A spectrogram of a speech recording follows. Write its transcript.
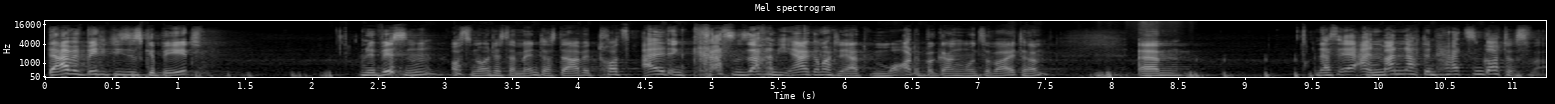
David betet dieses Gebet und wir wissen aus dem Neuen Testament, dass David trotz all den krassen Sachen, die er gemacht hat, er hat Morde begangen und so weiter, ähm, dass er ein Mann nach dem Herzen Gottes war.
